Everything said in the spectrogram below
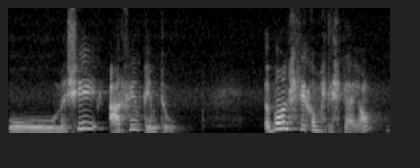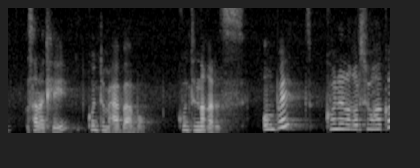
وماشي عارفين قيمته bon نحكي لكم واحد الحكاية. صارت لي كنت مع بابا كنت نغرس. ومن بعد كنا نغرسو هكا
